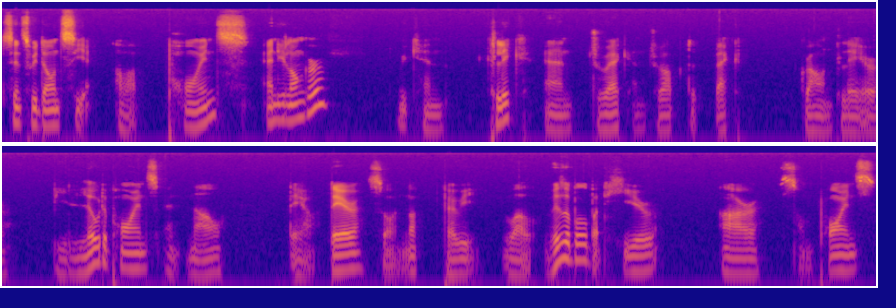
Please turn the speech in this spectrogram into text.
since we don't see our points any longer, we can click and drag and drop the background layer below the points and now they are there so not very well visible but here are some points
